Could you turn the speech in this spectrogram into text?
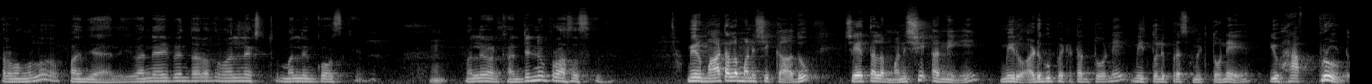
క్రమంలో పనిచేయాలి. ఇవన్నీ అయిపోయిన తర్వాత మళ్ళీ నెక్స్ట్ మళ్ళీ ఇంకో స్కీమ్. మళ్ళీ కంటిన్యూ ప్రాసెస్ ఇది. మీరు మాటల మనిషి కాదు. చేతల మనిషి అని మీరు అడుగు పెట్టడంతోనే మీ తొలి ప్రెస్ మీట్తోనే యూ హ్యావ్ ప్రూవ్డ్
